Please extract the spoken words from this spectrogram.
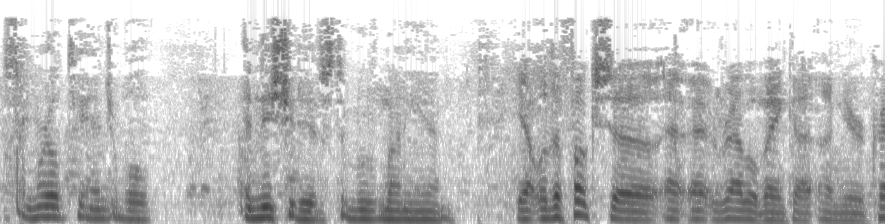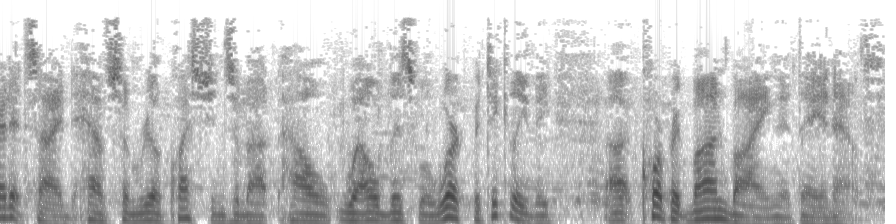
Some real tangible initiatives to move money in. Yeah, well, the folks uh, at, at Rabobank uh, on your credit side have some real questions about how well this will work, particularly the uh, corporate bond buying that they announced.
